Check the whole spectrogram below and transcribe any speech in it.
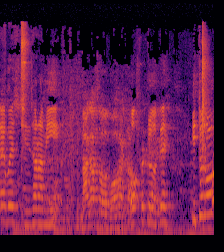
Level에서 진 사람이 나가서 뭐 할까? 어? 그럼 어때? 이토록!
